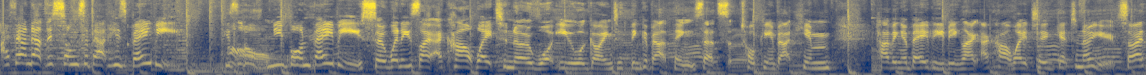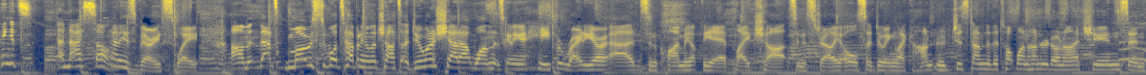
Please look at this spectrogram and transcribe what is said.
I found out this song's about his baby. His Aw. little oh. newborn baby. So when he's like, I can't wait to know what you were going to think about things, that's talking about him having a baby, being like, I can't wait to get to know you. So I think it's a nice song. That is very sweet. Um, that's most of what's happening on the charts. I do want to shout out one that's getting a heap of radio ads and climbing up the airplay charts in Australia. Also doing like 100, just under the top 100 on iTunes. And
